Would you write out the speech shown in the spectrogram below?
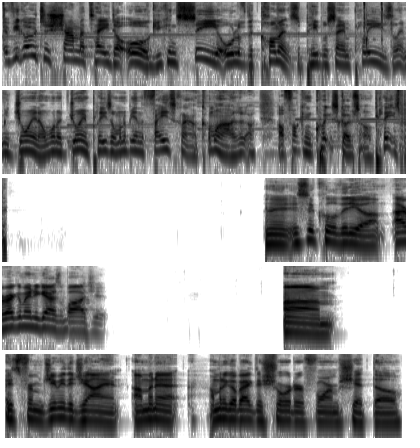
If you go to shamate.org, you can see all of the comments of people saying, please let me join. I want to join. Please, I want to be in the face clown. Come on, I'll, I'll fucking quick scope someone. Please. Man, it's a cool video. I recommend you guys watch it. Um, it's from Jimmy the Giant. I'm gonna I'm gonna go back to shorter form shit though.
